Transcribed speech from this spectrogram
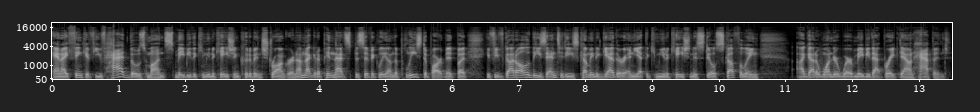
And I think if you've had those months, maybe the communication could have been stronger. And I'm not going to pin that specifically on the police department, but if you've got all of these entities coming together and yet the communication is still scuffling, I got to wonder where maybe that breakdown happened.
